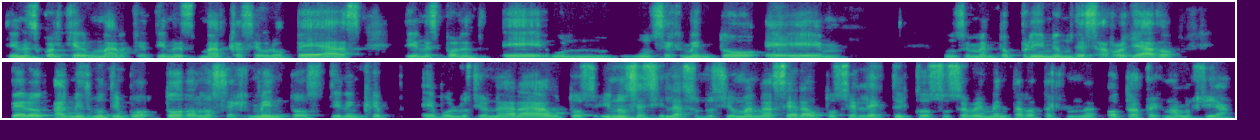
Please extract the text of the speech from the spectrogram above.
tienes cualquier marca, tienes marcas europeas, tienes un, un, segmento un segmento premium desarrollado, pero al mismo tiempo todos los segmentos tienen que evolucionar a autos y no sé si la solución van a ser autos eléctricos o se va a inventar otra, otra tecnología,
